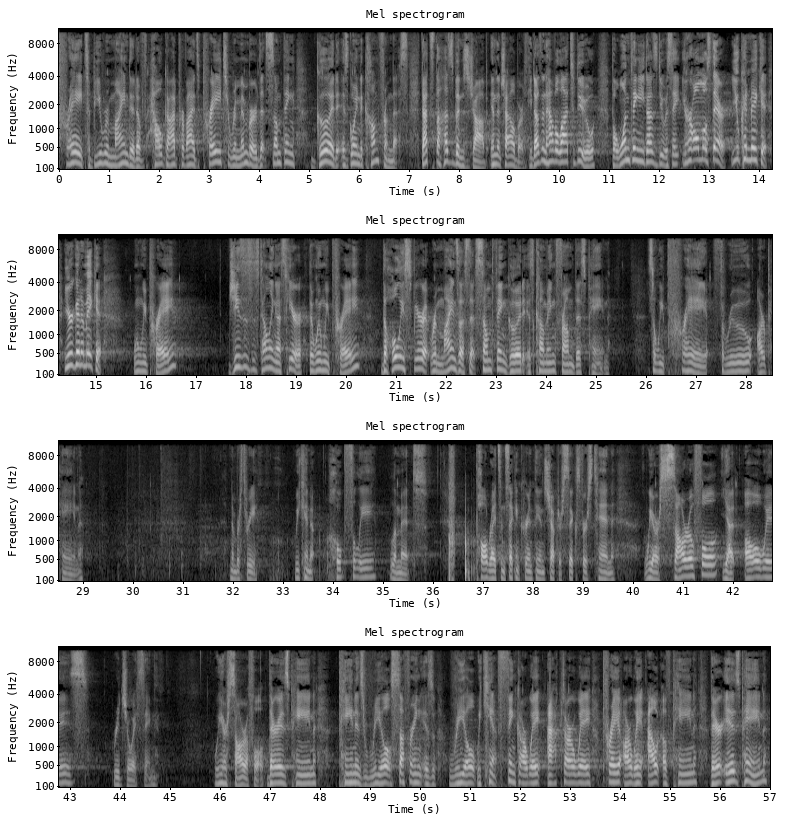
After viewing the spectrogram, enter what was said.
Pray to be reminded of how God provides. Pray to remember that something good is going to come from this. That's the husband's job in the childbirth. He doesn't have a lot to do, but one thing he does do is say, You're almost there. You can make it. You're going to make it. When we pray, Jesus is telling us here that when we pray, the Holy Spirit reminds us that something good is coming from this pain. So we pray through our pain. Number three, we can hopefully lament. Paul writes in 2 Corinthians chapter 6, verse 10, we are sorrowful, yet always rejoicing. We are sorrowful. There is pain. Pain is real. Suffering is real. We can't think our way, act our way, pray our way out of pain. There is pain.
